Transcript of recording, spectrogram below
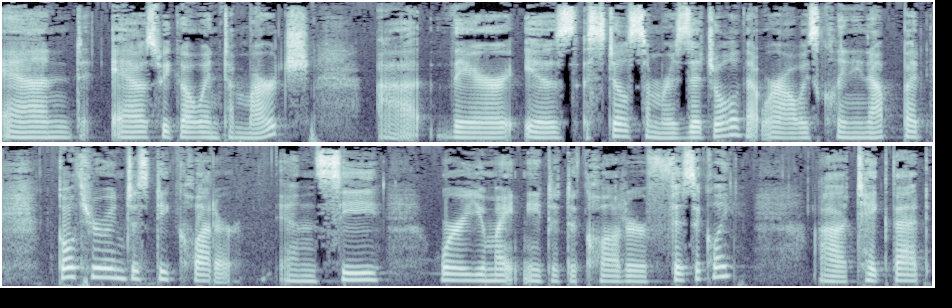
and as we go into March. Uh, there is still some residual that we're always cleaning up, but go through and just declutter and see where you might need to declutter physically Uh, take that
